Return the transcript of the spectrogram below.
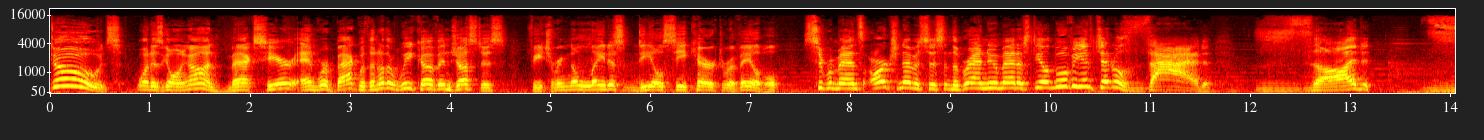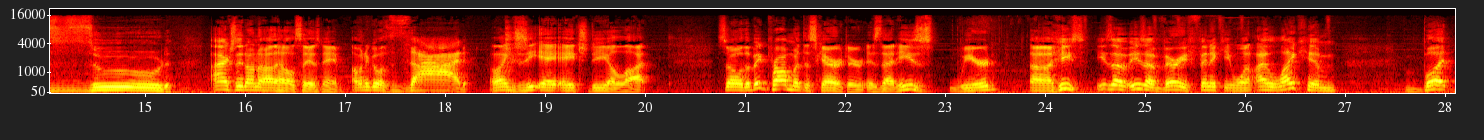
Dudes, what is going on? Max here, and we're back with another week of Injustice, featuring the latest DLC character available Superman's arch nemesis in the brand new Man of Steel movie is General Zod. Zod? Zood. I actually don't know how the hell to say his name. I'm gonna go with Zod. I like Z A H D a lot. So the big problem with this character is that he's weird. Uh, he's he's a he's a very finicky one. I like him, but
